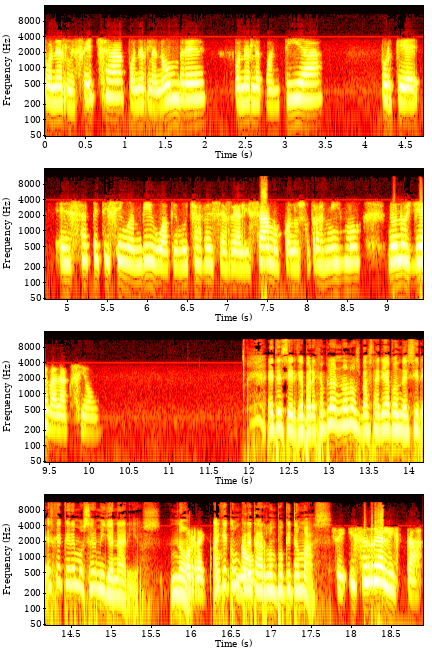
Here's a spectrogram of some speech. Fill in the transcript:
ponerle fecha, ponerle nombre, ponerle cuantía, porque esa petición ambigua que muchas veces realizamos con nosotros mismos no nos lleva a la acción. Es decir, que por ejemplo no nos bastaría con decir, es que queremos ser millonarios. No, Correcto, hay que concretarlo un poquito más. Sí, y ser realista.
